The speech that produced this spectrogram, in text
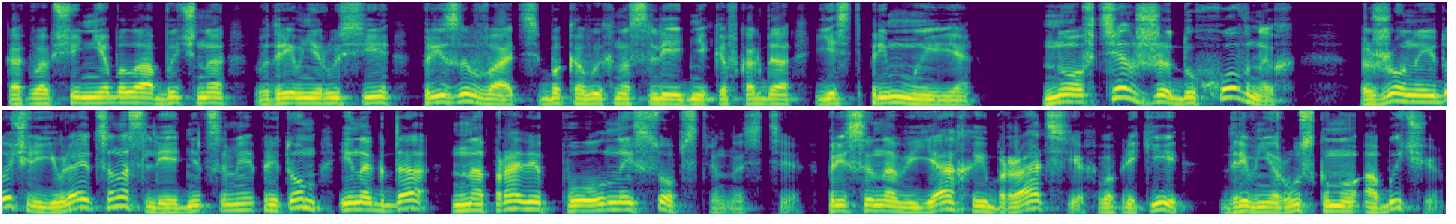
как вообще не было обычно в Древней Руси призывать боковых наследников, когда есть прямые. Но в тех же духовных жены и дочери являются наследницами, притом иногда на праве полной собственности, при сыновьях и братьях, вопреки древнерусскому обычаю.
